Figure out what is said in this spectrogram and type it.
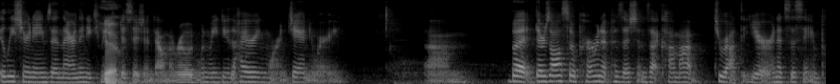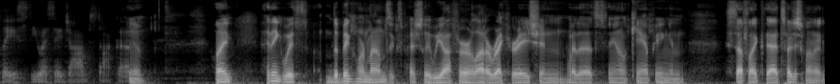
At least your name's in there, and then you can make Yeah. your decision down the road when we do the hiring more in January. Um, but there's also permanent positions that come up throughout the year, and it's the same place, usajobs.gov. yeah. Well, I, I think with the Bighorn Mountains especially, we offer a lot of recreation, whether that's you know camping and stuff like that. So I just want to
